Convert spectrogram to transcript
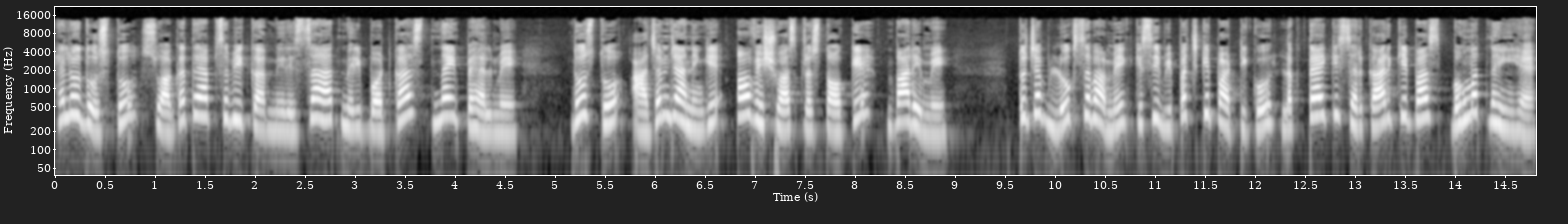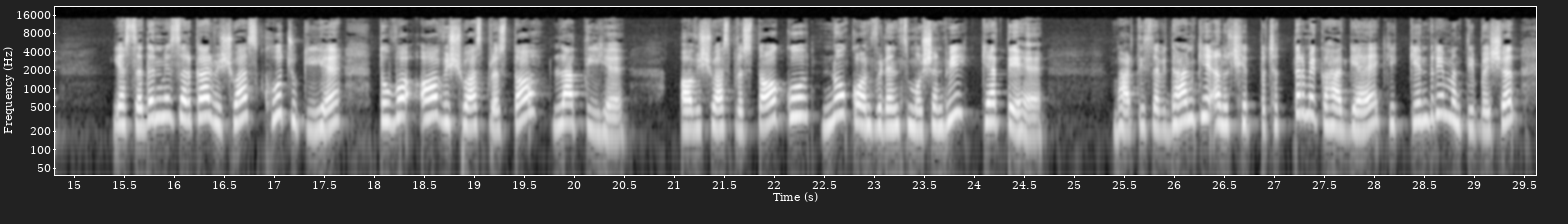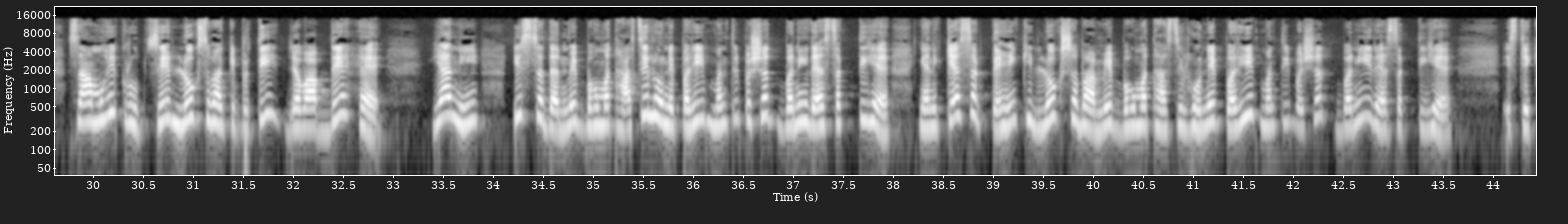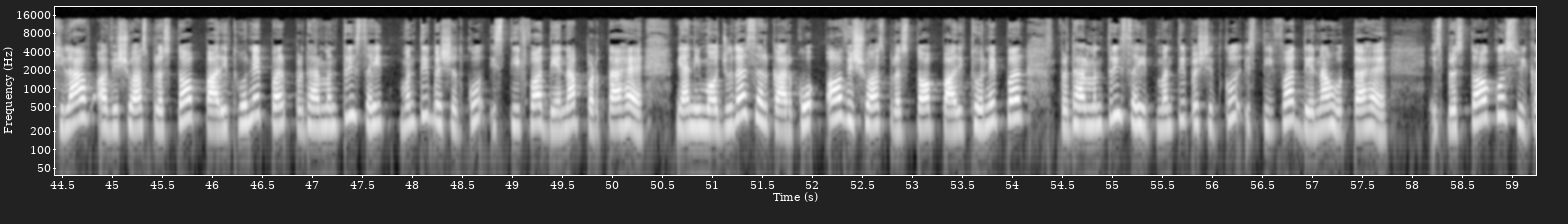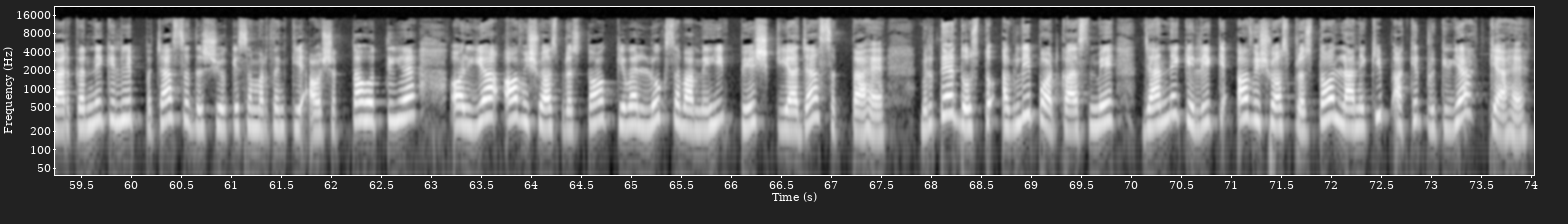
Hello दोस्तों, स्वागत है आप सभी का मेरे साथ मेरी पॉडकास्ट नई पहल में। दोस्तों, आज हम जानेंगे अविश्वास प्रस्ताव के बारे में। तो जब लोकसभा में किसी विपक्ष के पार्टी को लगता है कि सरकार के पास बहुमत नहीं है, या सदन में सरकार विश्वास खो चुकी है तो वह अविश्वास प्रस्ताव लाती है। अविश्वास प्रस्ताव को नो कॉन्फिडेंस मोशन भी कहते हैं। भारतीय संविधान के अनुच्छेद 75 में कहा गया है कि केंद्रीय मंत्रिपरिषद सामूहिक रूप से लोकसभा के प्रति जवाबदेह है। यानी इस सदन में बहुमत हासिल होने पर ही मंत्रिपरिषद बनी रह सकती है। यानी कह सकते हैं कि लोकसभा में बहुमत हासिल होने पर ही मंत्रिपरिषद बनी रह सकती है। इसके खिलाफ अविश्वास प्रस्ताव पारित होने पर प्रधानमंत्री सहित मंत्रिपरिषद को इस्तीफा देना पड़ता है। यानी मौजूदा सरकार को अविश्वास प्रस्ताव पारित होने पर प्रधानमंत्री सहित मंत्रिपरिषद को इस्तीफा देना होता है। इस प्रस्ताव को स्वीकार करने के लिए 50 सदस्यों के समर्थन की आवश्यकता होती है और यह अविश्वास प्रस्ताव केवल लोकसभा में ही पेश किया जा सकता है। मिलते हैं दोस्तों अगली पॉडकास्ट में। जानने के लिए कि अविश्वास प्रस्ताव लाने की आखिर प्रक्रिया क्या है।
